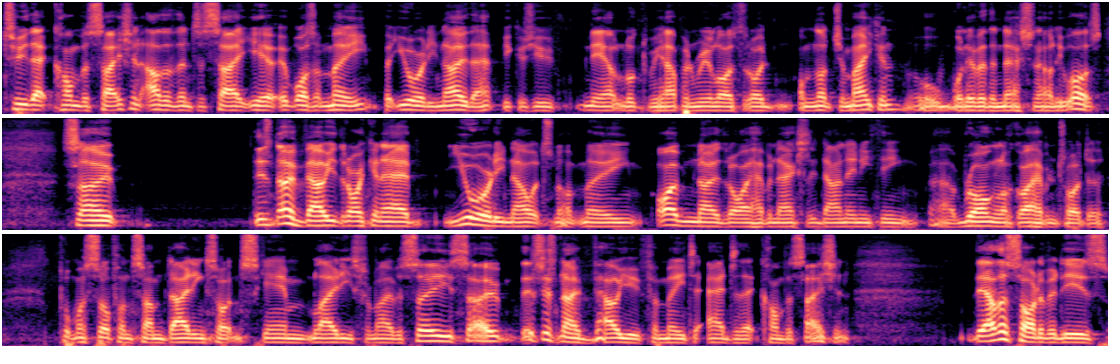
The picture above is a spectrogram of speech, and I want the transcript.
to that conversation other than to say, yeah, it wasn't me, but you already know that because you've now looked me up and realised that I, am not Jamaican or whatever the nationality was. So there's no value that I can add. You already know it's not me. I know that I haven't actually done anything uh, wrong, like I haven't tried to put myself on some dating site and scam ladies from overseas. So there's just no value for me to add to that conversation. The other side of it is,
